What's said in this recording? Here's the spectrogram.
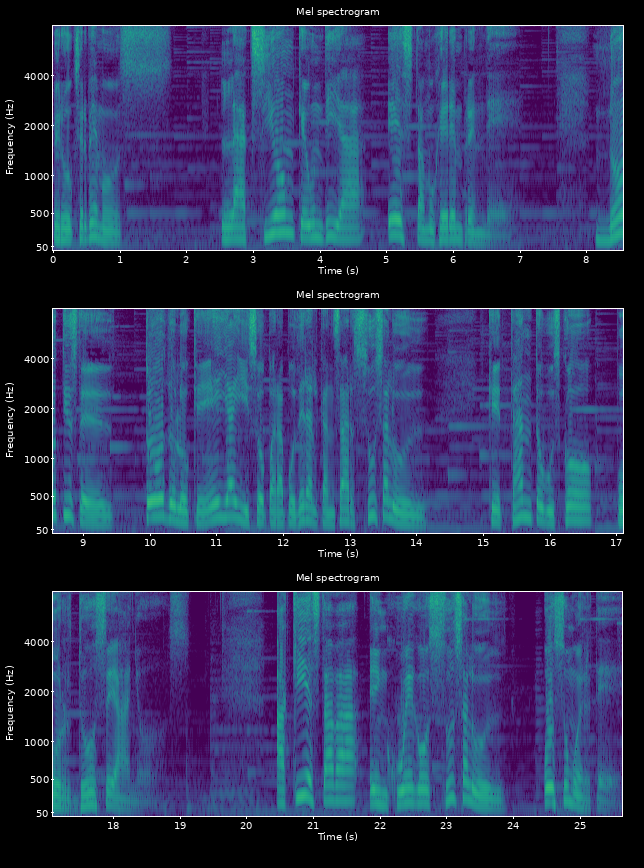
Pero observemos la acción que un día esta mujer emprende. Note usted todo lo que ella hizo para poder alcanzar su salud que tanto buscó por 12 años. Aquí estaba en juego su salud o su muerte,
